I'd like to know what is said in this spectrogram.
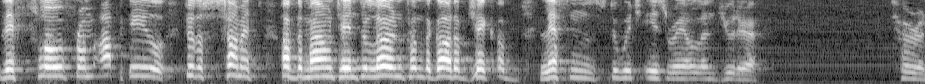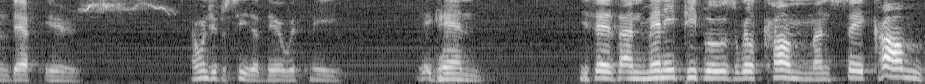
They flow from uphill to the summit of the mountain to learn from the God of Jacob lessons to which Israel and Judah turn deaf ears. I want you to see that there with me again. He says, And many peoples will come and say, Come,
